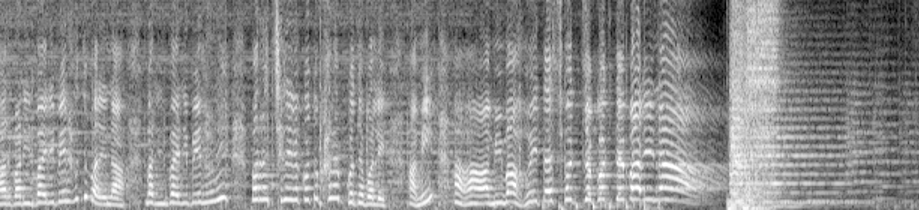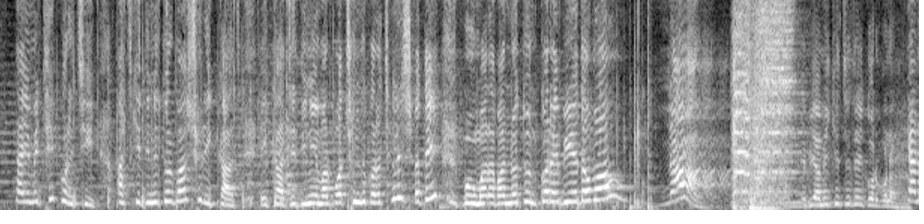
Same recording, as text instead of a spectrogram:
আর বাড়ির বাইরে বের হতে পারে না। বাড়ির বাইরে বের হলে পাড়ার ছেলেরা কত খারাপ কথা বলে। আমি আমি মা হয়ে তা সহ্য করতে পারি না। তাই আমি ঠিক করেছি। আজকে দিনে তোর বাৎসরিক কাজ। এই কাজের দিনে আমার পছন্দ করা ছেলের সাথে বৌমার আবার নতুন করে বিয়ে দেবো। না! এবি আমি কিছুতেই করব না। কেন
